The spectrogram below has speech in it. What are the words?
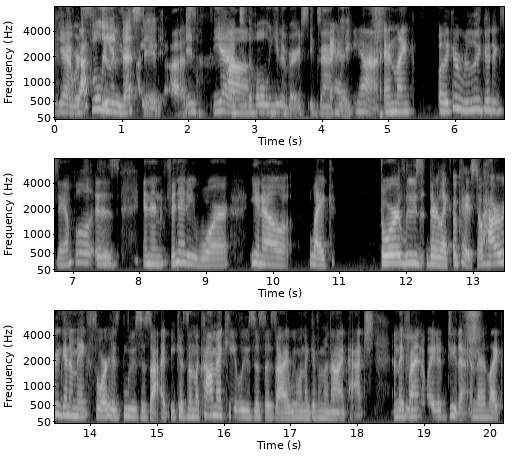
Yeah, we're That's fully really invested. In, yeah, um, to the whole universe. Exactly. And, yeah. And like, like a really good example is in Infinity War, you know, like Thor lose they're like, okay, so how are we gonna make Thor his lose his eye? Because in the comic he loses his eye. We want to give him an eye patch. And mm-hmm. they find a way to do that. And they're like,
